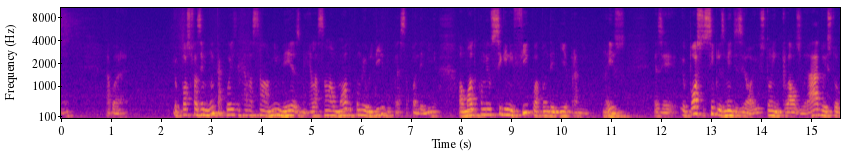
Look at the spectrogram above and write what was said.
Né? Agora, eu posso fazer muita coisa em relação a mim mesmo, em relação ao modo como eu lido com essa pandemia, ao modo como eu significo a pandemia para mim. Não é uhum. isso? Quer dizer, eu posso simplesmente dizer, ó, eu estou enclausurado, eu estou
